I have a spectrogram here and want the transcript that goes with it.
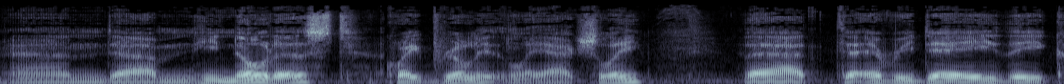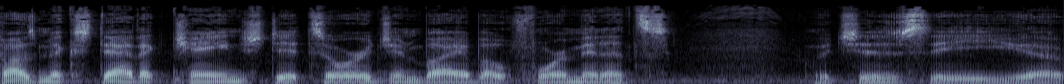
And um, he noticed, quite brilliantly actually, that every day the cosmic static changed its origin by about four minutes, which is the uh,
